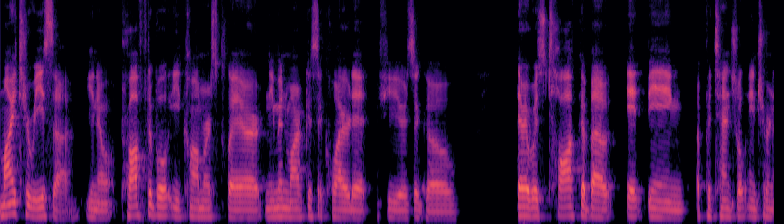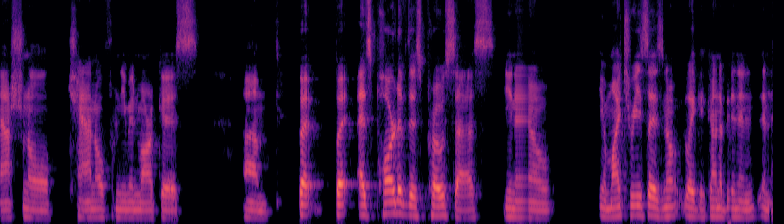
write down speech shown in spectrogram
Mytheresa you know profitable e-commerce player neiman marcus acquired it a few years ago there was talk about it being a potential international channel for Neiman Marcus. Um, but but as part of this process, you know, you know, Mytheresa is not like kind of been in, in a,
